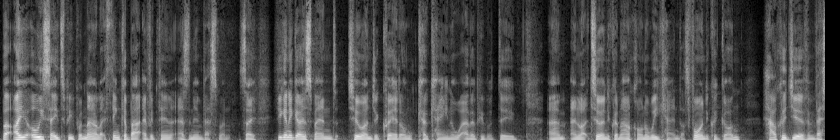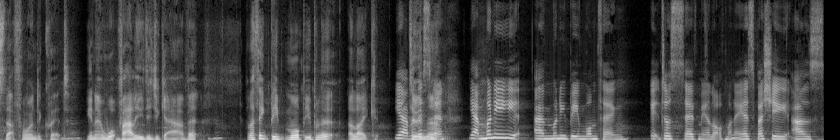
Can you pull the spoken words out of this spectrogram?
but I always say to people now, like, think about everything as an investment. So, if you're going to go and spend two hundred quid on cocaine or whatever people do, um, and like two hundred quid on alcohol on a weekend, that's four hundred quid gone. How could you have invested that four hundred quid? You know, what value did you get out of it? And I think pe- more people are, are like, Yeah, but doing that. listening, yeah, money, um, money being one thing, it does save me a lot of money, especially as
